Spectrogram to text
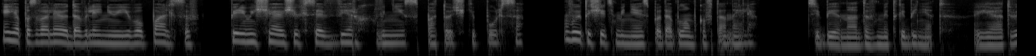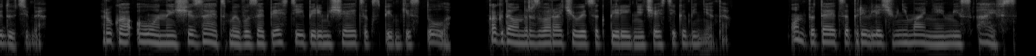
и я позволяю давлению его пальцев, перемещающихся вверх-вниз по точке пульса, вытащить меня из-под обломков тоннеля. «Тебе надо в медкабинет. Я отведу тебя». Рука Оуэна исчезает с моего запястья и перемещается к спинке стула, когда он разворачивается к передней части кабинета. Он пытается привлечь внимание мисс Айвс.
